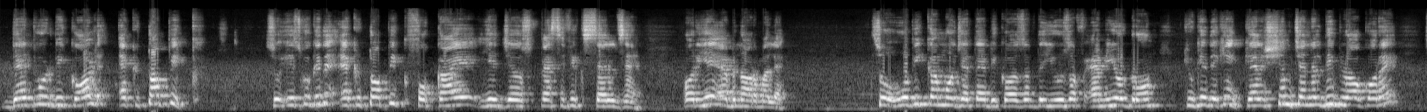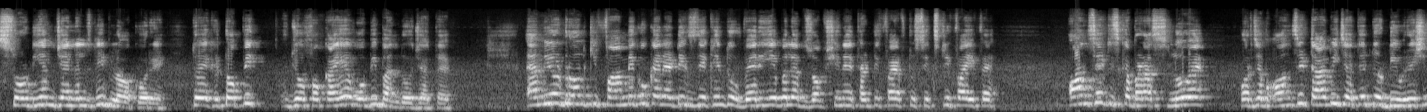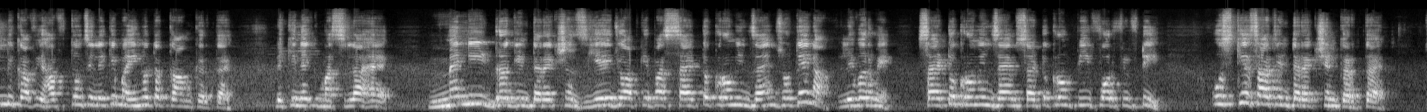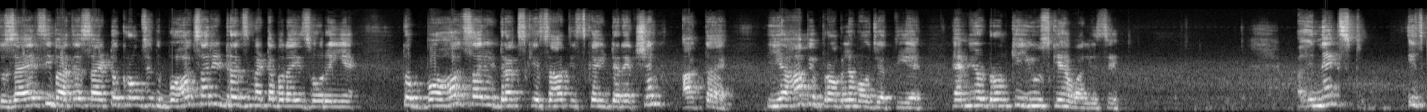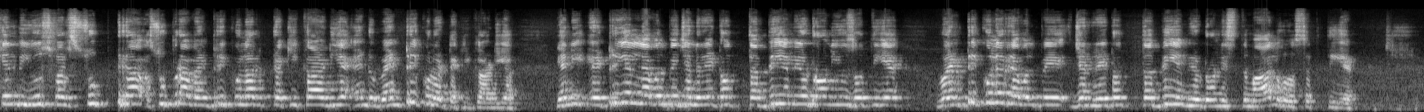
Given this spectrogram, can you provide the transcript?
that would be called ectopic so इसको कहते हैं एक्टोपिक फोकाए ये जो स्पेसिफिक सेल्स हैं, और ये एबनॉर्मल है। सो so, वो भी कम हो जाता है because of the use of amiodarone क्योंकि देखें कैल्शियम चैनल भी ब्लॉक हो रहे हैं सोडियम चैनल्स भी ब्लॉक हो रहे हैं। तो एक टॉपिक जो फोकाई है वो भी बंद हो जाता है। एमियोड्रोन की फार्मेकोकाइनेटिक्स देखें तो वेरिएबल एब्जॉर्प्शन है 35 टू 65 है। ऑनसेट इसका बड़ा स्लो है और जब ऑनसेट आ भी जाते हैं तो ड्यूरेशन भी काफ़ी हफ्तों से लेके महीनों तक काम करता है। लेकिन एक मसला है मैनी ड्रग इंटरेक्शंस ये जो आपके पास साइटोक्रोम इंजाइम्स होते हैं ना लिवर में cytochrome enzyme cytochrome P four fifty उसके साथ इंटरेक्शन करता है। तो ज़ाहिर सी बात है साइटोक्रोम से तो बहुत सारी ड्रग्स मेटाबोलाइज हो रही हैं। तो बहुत सारी ड्रग्स के साथ इसका इंटरेक्शन आता है। यहाँ पे प्रॉब्लम हो जाती है एमियोड्रोन के यूज़ के हवाले से। Next it can be use for supra supra ventricular tachycardia and ventricular tachycardia यानी एट्रियल लेवल पे जनरेट हो, तब भी एमियोड्रोन यूज़ होती है। वेंट्रिकुलर लेवल पे जनरेट हो तब भी एमियोड्रोन इस्तेमाल हो सकती है।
